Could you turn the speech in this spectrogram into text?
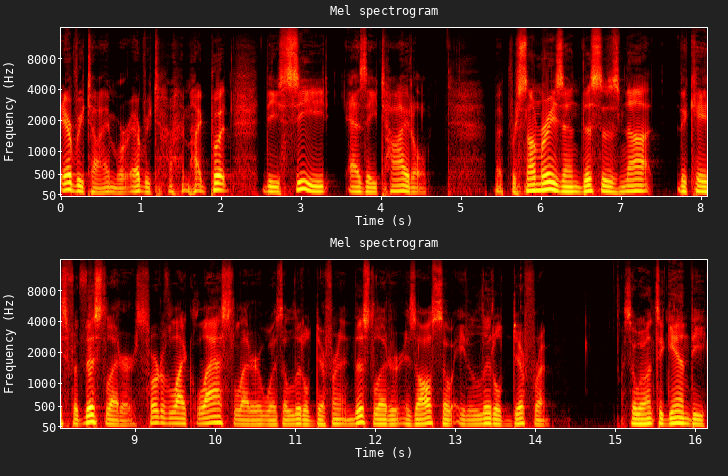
every time or every time, I put the seed as a title. But for some reason, this is not the case for this letter. Sort of like last letter was a little different, and this letter is also a little different. So once again, the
